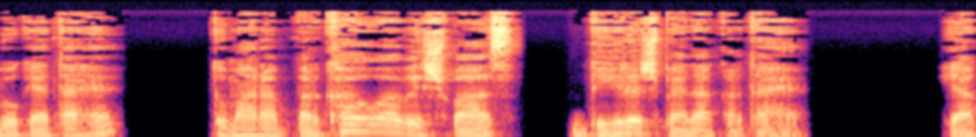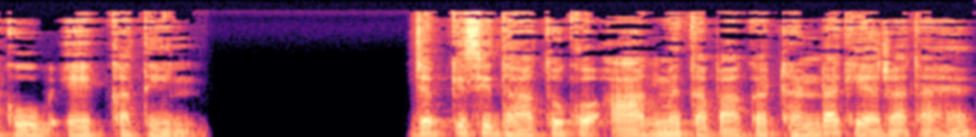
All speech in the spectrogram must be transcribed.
वो कहता है, तुम्हारा परखा हुआ विश्वास धीरज पैदा करता है। याकूब एक का तीन। जब किसी धातु को आग में तपाकर ठंडा किया जाता है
